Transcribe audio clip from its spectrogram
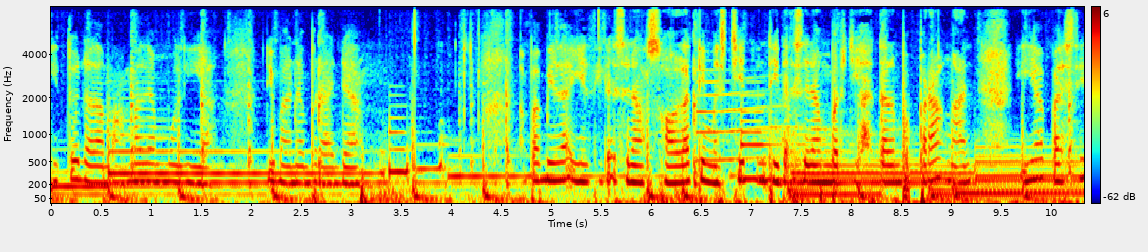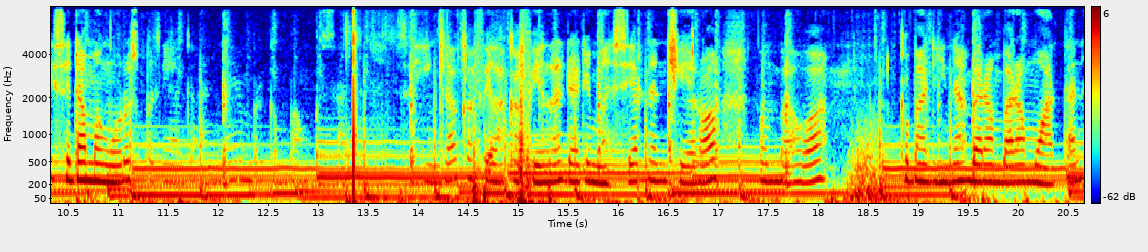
itu dalam amal yang mulia, di mana berada. Apabila ia tidak sedang sholat di masjid dan tidak sedang berjihad dalam peperangan, ia pasti sedang mengurus perniagaannya yang berkembang pesat, sehingga kafilah-kafilah dari Mesir dan Syiro membawa ke Madinah barang-barang muatan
